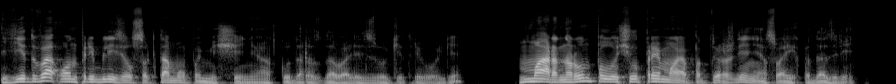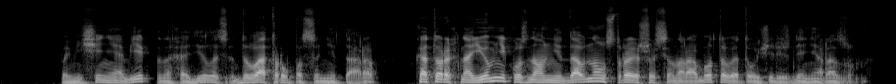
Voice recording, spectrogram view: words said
Едва он приблизился к тому помещению, откуда раздавались звуки тревоги, Марнрун получил прямое подтверждение своих подозрений. В помещении объекта находилось два трупа санитаров, в которых наемник узнал недавно устроившихся на работу в это учреждение разумных.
